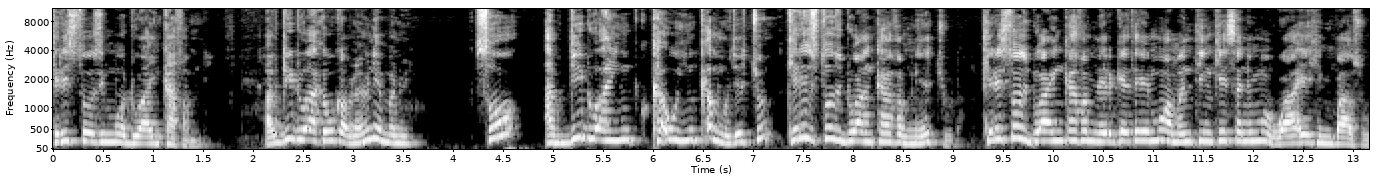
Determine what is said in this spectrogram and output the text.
kiristoos immoo du'aa hin kaafamne. Abdii du'aa ka'uu qabna namni emmanu. Soo abdii du'aa ka'uu hin qabnu jechuun kiristoos du'aa hin kaafamne jechuudha. Kiristoos du'aa hin kaafamne erga ta'e immoo amantiin keessan immoo waa'ee hin baasu.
